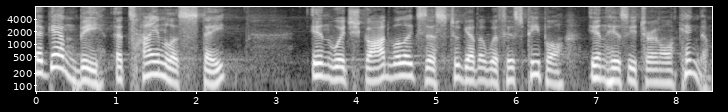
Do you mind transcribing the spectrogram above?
again be a timeless state in which God will exist together with his people in his eternal kingdom.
